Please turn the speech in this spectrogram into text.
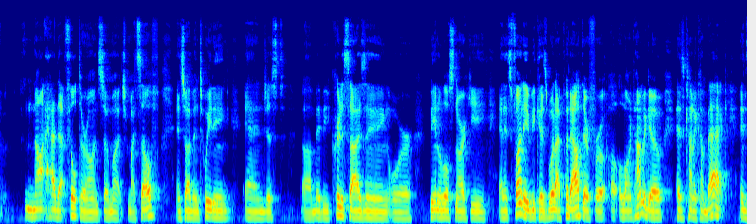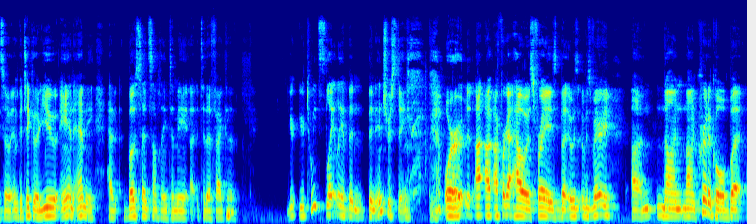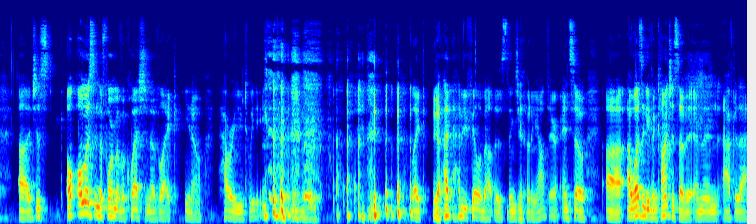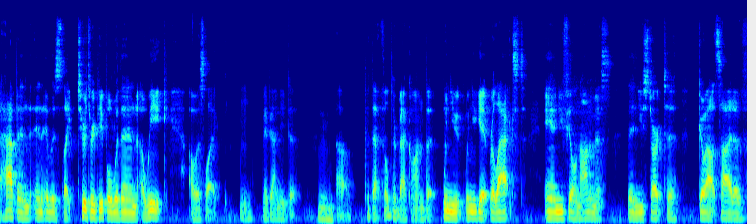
not had that filter on so much myself, and so I've been tweeting and just uh, maybe criticizing or being a little snarky. And it's funny because what I put out there for a, a long time ago has kind of come back. And so, in particular, you and Emmy have both said something to me uh, to the effect of, your your tweets lately have been been interesting, or I, I forgot how it was phrased, but it was it was very uh, non non critical, but uh, just almost in the form of a question of like you know how are you tweeting? Like yeah. how, how do you feel about those things you're yeah. putting out there? And so uh, i wasn't even conscious of it. And then after that happened and it was like two or three people within a week i was like hmm, maybe i need to mm. uh, put that filter back on. But when you when you get relaxed and you feel anonymous then you start to go outside of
